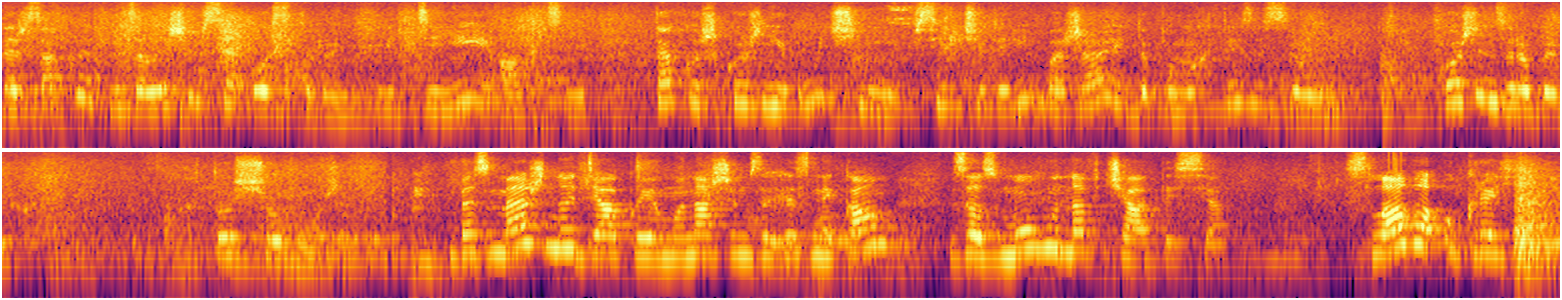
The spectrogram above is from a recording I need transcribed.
наш заклад не залишився осторонь від цієї акції. Також кожні учні, всі вчителі бажають допомогти ЗСУ. Кожен зробив хто що може. Безмежно дякуємо нашим захисникам за змогу навчатися. Слава Україні!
